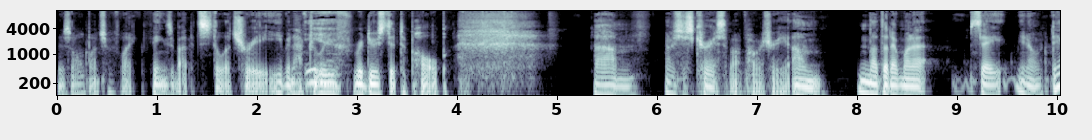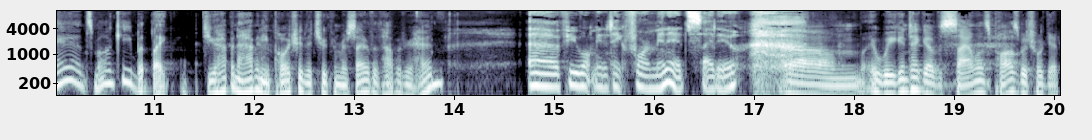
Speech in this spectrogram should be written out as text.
there's a whole bunch of like things about it's still a tree even after Yeah. we've reduced it to pulp um i was just curious about poetry. Um not that i want to say you know dance monkey but like do you happen to have any poetry that you can recite off the top of your head? Uh, if you want me to take four minutes, I do. um we can take a silence pause which will get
